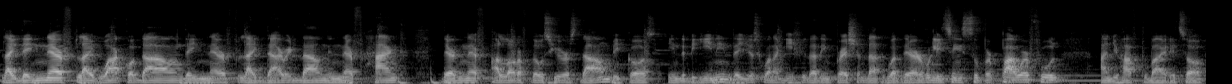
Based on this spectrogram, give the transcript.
like they nerf like Wako down they nerf like Daryl down in nerf Hank. They're nerf a lot of those heroes down because in the beginning they just want to give you that impression that what they are releasing is super powerful and you have to buy it. So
